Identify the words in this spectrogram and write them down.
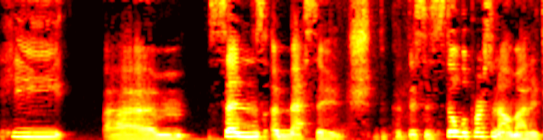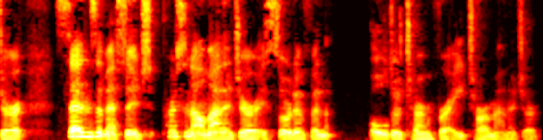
he um, sends a message. This is still the personnel manager, sends a message. Personnel manager is sort of an older term for HR manager.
